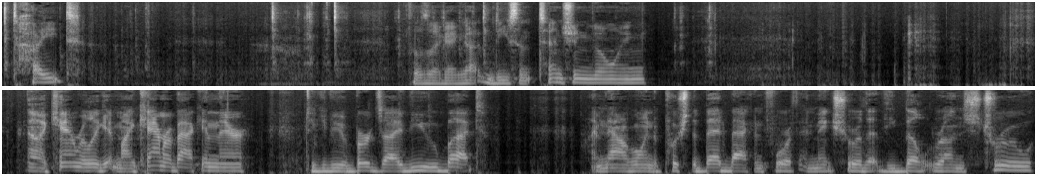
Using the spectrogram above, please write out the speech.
tight. Feels like I got decent tension going. Now I can't really get my camera back in there to give you a bird's eye view, but I'm now going to push the bed back and forth and make sure that the belt runs true.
